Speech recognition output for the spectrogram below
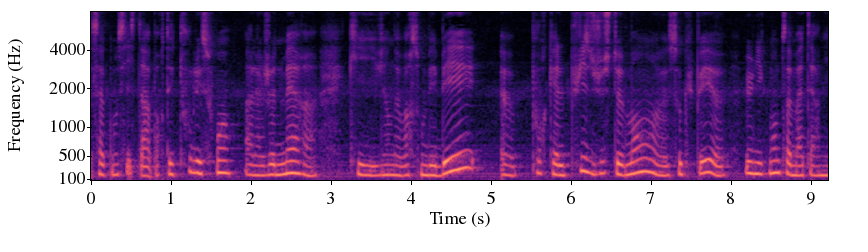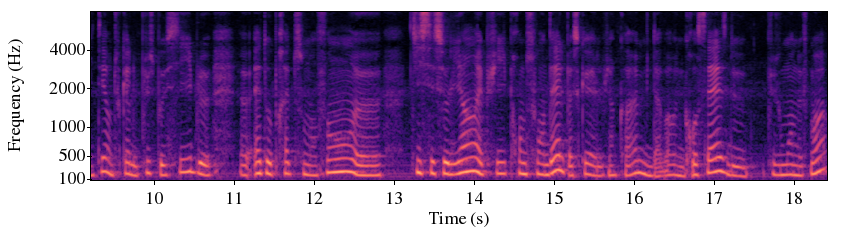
ça consiste à apporter tous les soins à la jeune mère qui vient d'avoir son bébé pour qu'elle puisse justement euh, s'occuper euh, uniquement de sa maternité, en tout cas le plus possible, être auprès de son enfant, tisser ce lien et puis prendre soin d'elle parce qu'elle vient quand même d'avoir une grossesse de plus ou moins 9 mois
